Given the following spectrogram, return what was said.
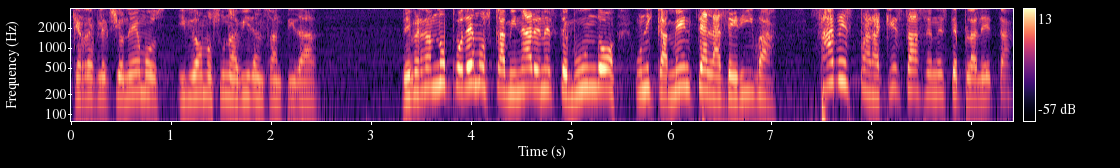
que reflexionemos y vivamos una vida en santidad. De verdad no podemos caminar en este mundo únicamente a la deriva. ¿Sabes para qué estás en este planeta?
